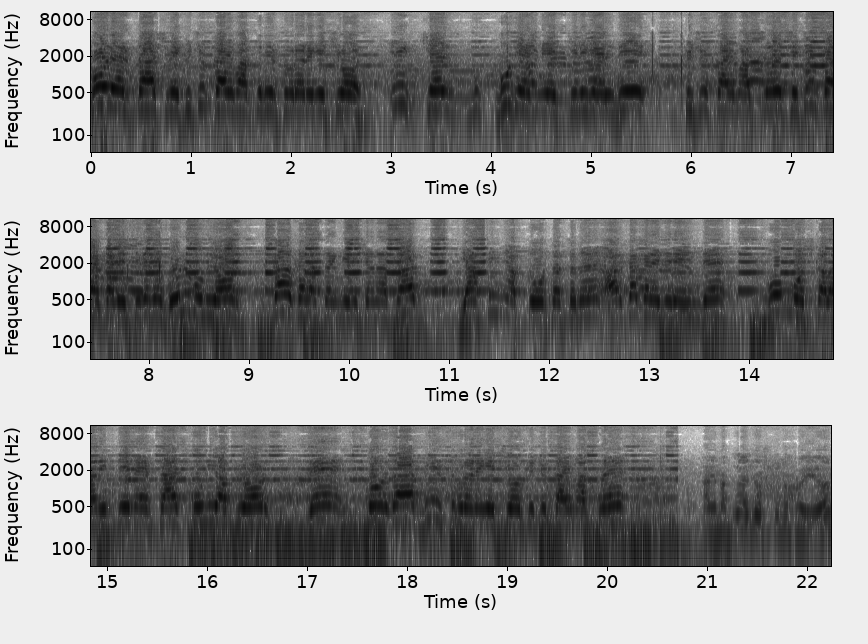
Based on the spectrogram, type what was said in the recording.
Gol Ertaç ve küçük kaymaklı 1-0 öne geçiyor. İlk kez bu, bu denli etkili geldi. Küçük kaymaklı Çetinkaya kalesine ve golü buluyor. Sağ kanattan gelişen atak. Yasin yaptı ortasını. Arka kale direğinde bomboş kalan isim Ertaç golü yapıyor. Ve skorda 1-0 öne geçiyor küçük kaymaklı. Kaymaklığa coşkunu koyuyor.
